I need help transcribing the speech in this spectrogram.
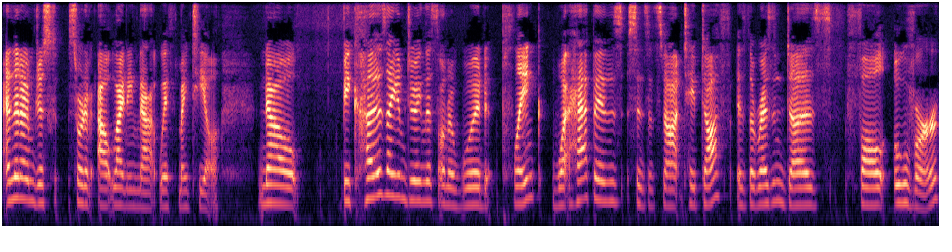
And then I'm just sort of outlining that with my teal. Now, because I am doing this on a wood plank, what happens since it's not taped off is the resin does fall over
